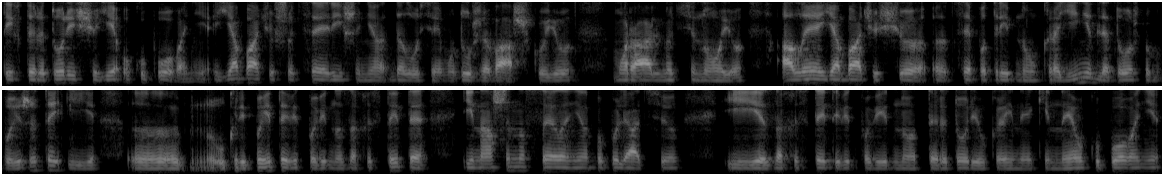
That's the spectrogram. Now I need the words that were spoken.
тих територій, що є окуповані. Я бачу, що це рішення далося йому дуже важкою морально ціною. Але я бачу, що е, це потрібно Україні для того, щоб вижити і е, укріпити, відповідно, захистити і наше населення, популяцію, і захистити відповідно території України, які не окуповані.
